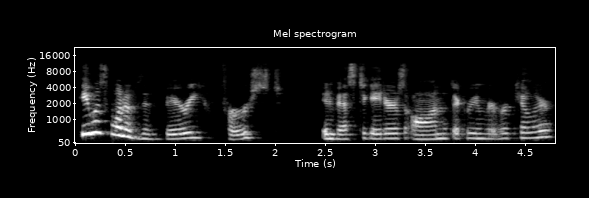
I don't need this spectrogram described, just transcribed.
He was one of the very first investigators on the Green River Killer,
